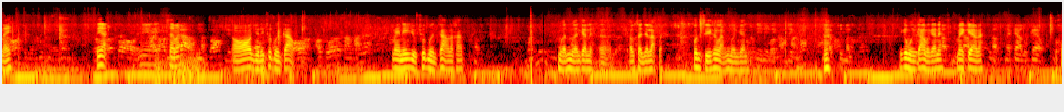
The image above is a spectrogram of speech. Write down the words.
ไหน เนี่ยอันนี้ใช่ไหมอ๋อ อยู่ในชุดหมื่นเก้าแม่นี้อยู่ชุดหมื่นเก้านะครับ เหมือนเหมือนกันเลยเออทำสัญลักษณ์ไปพ่นสีข้างหลังเหมือนกันนี่นี่นี่ครับนี่ฮะชุดมัน นี่ก็หมื่นเก้าเหมือนกันเนี่ยแม่แก้วนะครับแม่แก้วลูกแก้วโอ้โห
